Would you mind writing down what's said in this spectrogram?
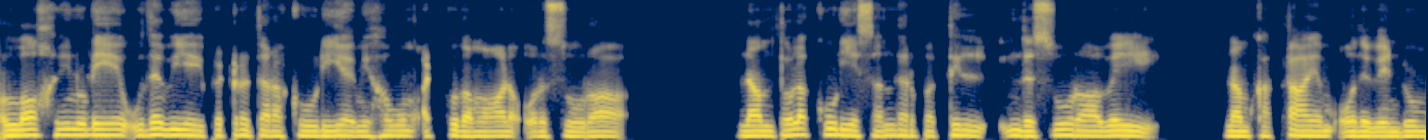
அல்லாஹினுடைய உதவியை பெற்றுத்தரக்கூடிய மிகவும் அற்புதமான ஒரு சூறா. நாம் தொழக்கூடிய சந்தர்ப்பத்தில் இந்த சூறாவை நாம் கட்டாயம் ஓத வேண்டும்.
